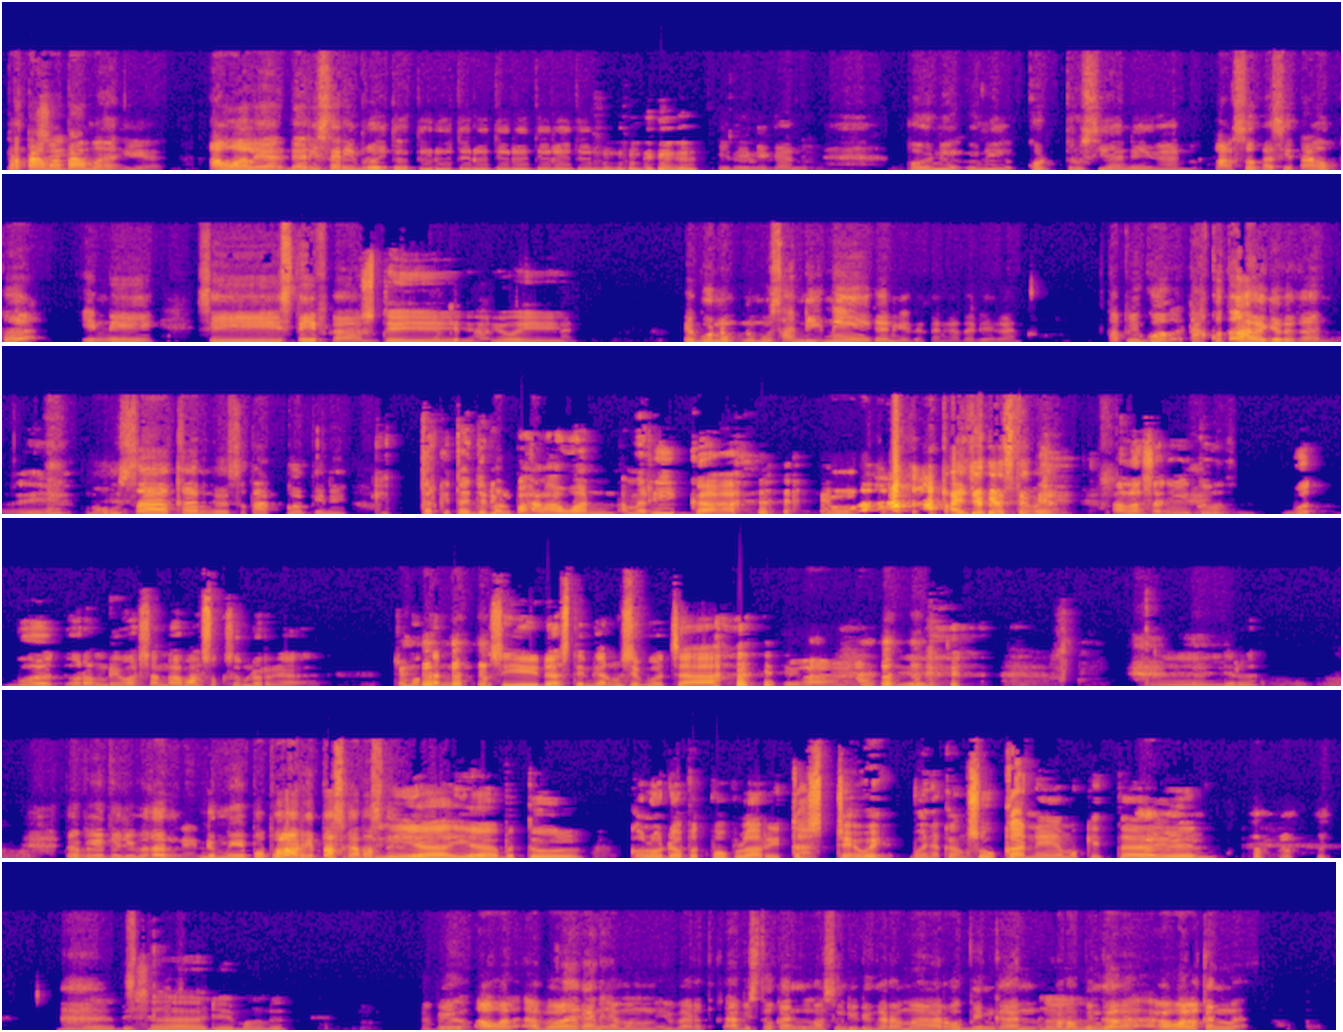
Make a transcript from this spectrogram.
Pertama-tama iya awal ya dari seri bro itu tudu tudu tudu tudu tudu ini nih kan. Oh ini ini kode Rusia nih kan. Langsung kasih tahu ke ini si Steve kan. Steve, yoi. Eh gue nemu, nemu sandi nih kan gitu kan kata dia kan. Tapi gue takut ah gitu kan. Iya. Eh nggak usah kan nggak usah takut ini. Ntar kita jadi pahlawan Amerika. Tai juga Steve ya. Alasannya itu buat buat orang dewasa nggak masuk sebenarnya. Cuma kan si Dustin kan masih bocah. Ya. Iya. Anjir lah. Tapi itu juga kan demi popularitas kata Steve. Iya, iya betul. Kalau dapat popularitas, cewek banyak yang suka nih sama kita, ya kan? Ya, bisa aja emang tuh. Tapi awal awalnya kan emang ibarat abis itu kan langsung didengar sama Robin kan. Nah. Robin nggak awalnya kan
